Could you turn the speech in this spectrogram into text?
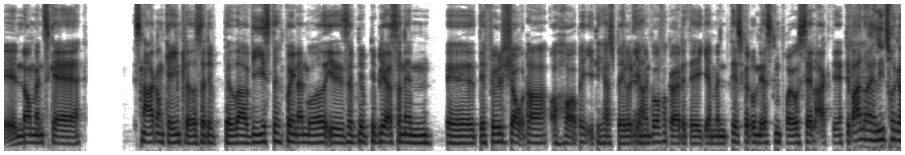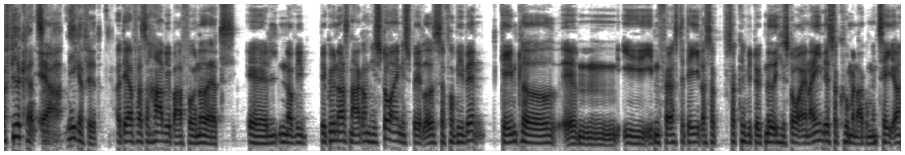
øh, når man skal snakke om gameplayet, så er det bedre at vise det på en eller anden måde. Så det, det bliver sådan en, øh, det føles sjovt at, at hoppe i det her spil. Ja. Jamen, hvorfor gør det det? Jamen, det skal du næsten prøve selv -agtigt. Det er bare, når jeg lige trykker firkant, så ja. er det mega fedt. Og derfor så har vi bare fundet, at øh, når vi begynder at snakke om historien i spillet, så får vi vendt gameplayet øh, i, i den første del, og så, så kan vi dykke ned i historien, og egentlig så kunne man argumentere,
